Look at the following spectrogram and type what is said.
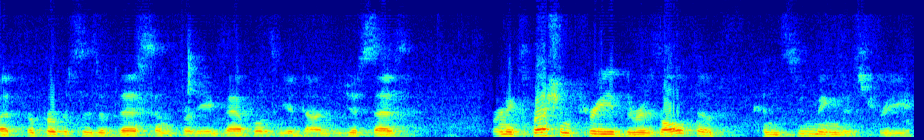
But for purposes of this and for the examples he had done, he just says for an expression tree, the result of consuming this tree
